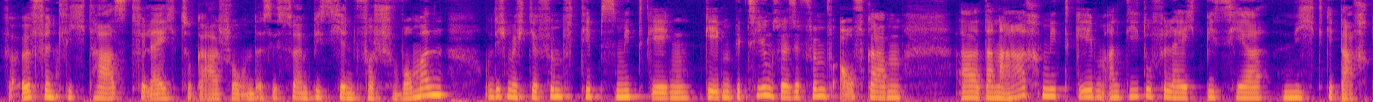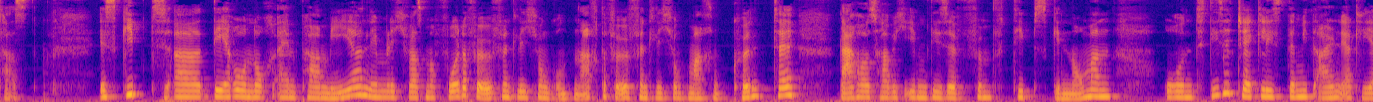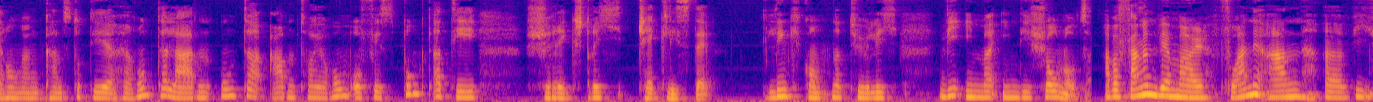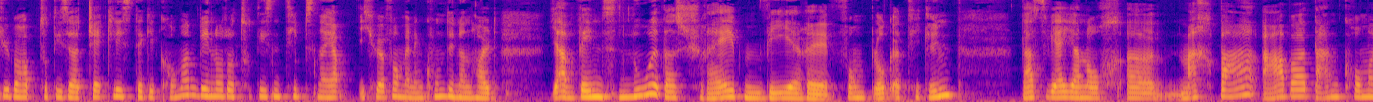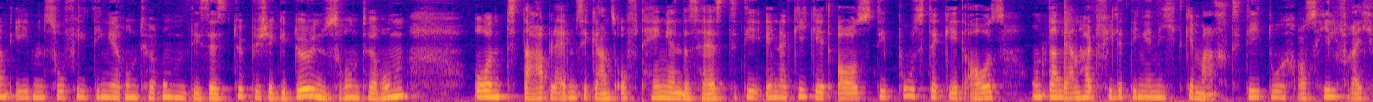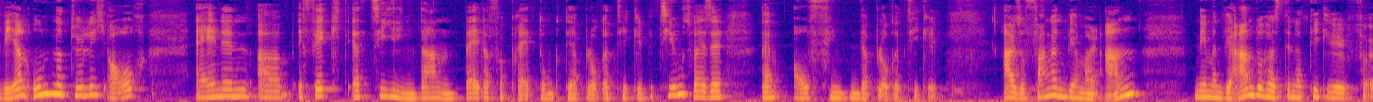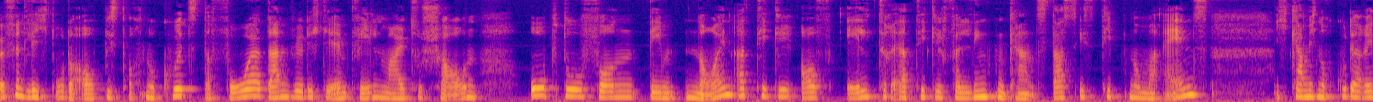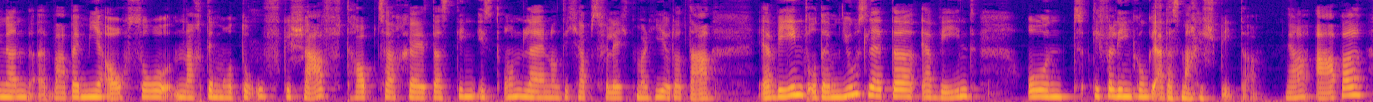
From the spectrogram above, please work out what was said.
veröffentlicht hast, vielleicht sogar schon. Das ist so ein bisschen verschwommen und ich möchte dir fünf Tipps mitgeben, geben, beziehungsweise fünf Aufgaben äh, danach mitgeben, an die du vielleicht bisher nicht gedacht hast. Es gibt äh, dero noch ein paar mehr, nämlich was man vor der Veröffentlichung und nach der Veröffentlichung machen könnte. Daraus habe ich eben diese fünf Tipps genommen und diese Checkliste mit allen Erklärungen kannst du dir herunterladen unter abenteuerhomeoffice.at Schrägstrich Checkliste. Link kommt natürlich wie immer in die Show Notes. Aber fangen wir mal vorne an, äh, wie ich überhaupt zu dieser Checkliste gekommen bin oder zu diesen Tipps. Naja, ich höre von meinen Kundinnen halt, ja, wenn's nur das Schreiben wäre von Blogartikeln, das wäre ja noch äh, machbar, aber dann kommen eben so viel Dinge rundherum, dieses typische Gedöns rundherum. Und da bleiben sie ganz oft hängen. Das heißt, die Energie geht aus, die Puste geht aus und dann werden halt viele Dinge nicht gemacht, die durchaus hilfreich wären und natürlich auch einen äh, Effekt erzielen dann bei der Verbreitung der Blogartikel beziehungsweise beim Auffinden der Blogartikel. Also fangen wir mal an. Nehmen wir an, du hast den Artikel veröffentlicht oder auch bist auch nur kurz davor, dann würde ich dir empfehlen, mal zu schauen, ob du von dem neuen Artikel auf ältere Artikel verlinken kannst. Das ist Tipp Nummer eins. Ich kann mich noch gut erinnern, war bei mir auch so nach dem Motto, uff, geschafft, Hauptsache, das Ding ist online und ich habe es vielleicht mal hier oder da erwähnt oder im Newsletter erwähnt und die Verlinkung, ja, das mache ich später. Ja, aber äh,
